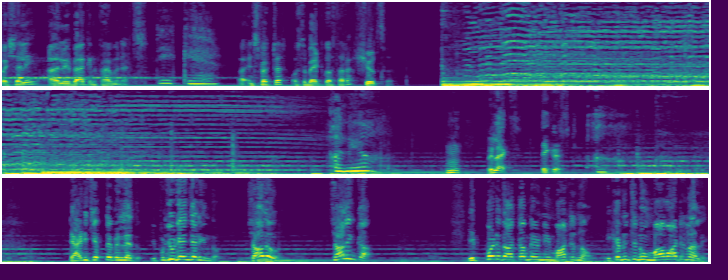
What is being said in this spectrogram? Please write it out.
Vaishali I will back in five minutes take care inspector వస్తే బయటకు వస్తారా? షూర్ సార్ అనియా. రిలాక్స్ టేక్ రెస్ట్ డాడీ చెప్తే వినలేదు. ఇప్పుడు చూడు ఏం జరిగిందో. చాలు. చాలు ఇంకా. ఇప్పటిదాకా మేము నీ మాట విన్నాం. ఇక నుంచి నువ్వు మా మాట వినాలి.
